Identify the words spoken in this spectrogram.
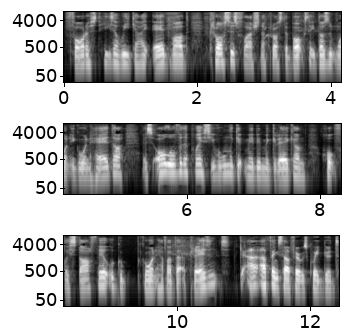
Forrest. He's a wee guy. Edouard crosses flashing across the box that he doesn't want to go and header. It's all over the place. You've only got maybe McGregor and hopefully Starfelt will go, go on to have a bit of presence. I, I think Starfelt was quite good,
